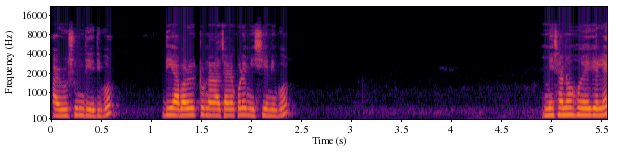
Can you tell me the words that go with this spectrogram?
আর রসুন দিয়ে দিব। দিয়ে আবার একটু নাড়াচাড়া করে মিশিয়ে নিব। মেশানো হয়ে গেলে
